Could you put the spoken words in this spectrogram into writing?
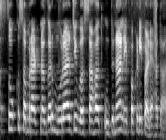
અશોક સમ્રાટનગર, મોરારજી વસાહત ઉધનાને પકડી પાડ્યા હતા.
